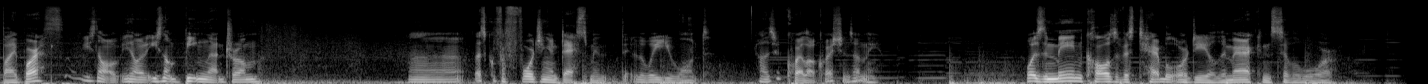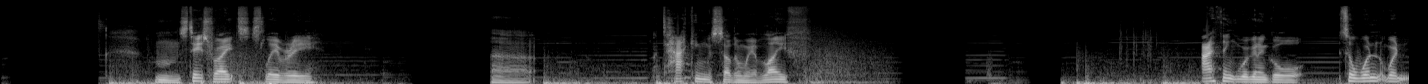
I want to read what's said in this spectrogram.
by birth. He's not, you know, he's not beating that drum. Uh, let's go for forging your destiny the, the way you want. Oh, these are quite a lot of questions, aren't they? What is the main cause of this terrible ordeal, the American Civil War? Hmm, states' rights, slavery, uh, attacking the southern way of life. I think we're going to go... So we're, we're,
